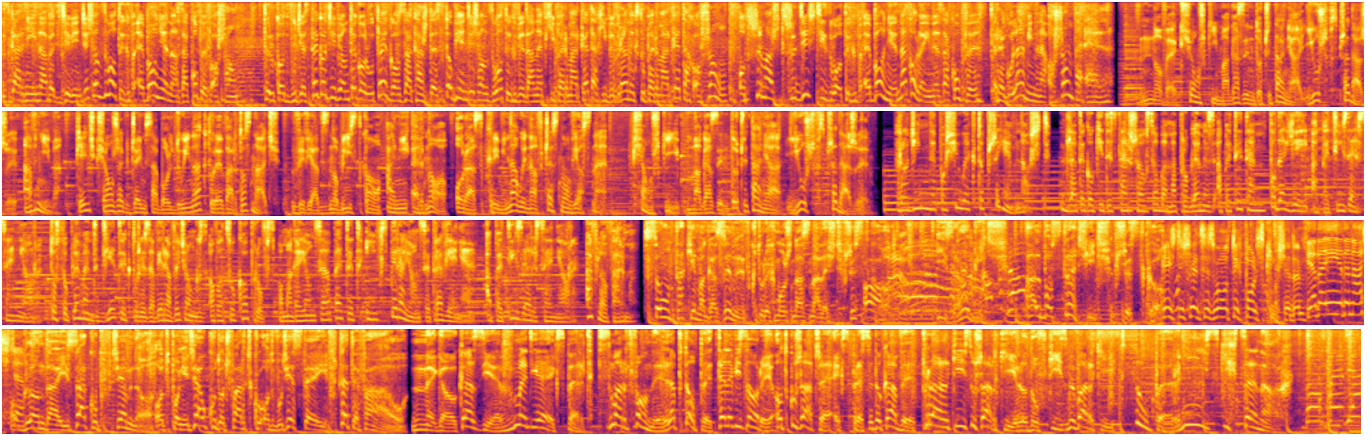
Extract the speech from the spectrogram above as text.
Zgarnij nawet 90 zł w Ebonie na zakupy w Auchan. Tylko 29 lutego za każde 150 zł wydane w hipermarketach i wybranych supermarketach Auchan otrzymasz 30 zł w Ebonie na kolejne zakupy. Regulamin na auchan.pl Nowe książki, magazyn do czytania już w sprzedaży, a w nim pięć książek Jamesa Baldwina, które warto znać, wywiad z noblistką Annie Ernaux oraz kryminały na wczesną wiosnę. Książki, magazyn do czytania już w sprzedaży. Rodzinny posiłek to przyjemność. Dlatego kiedy starsza osoba ma problemy z apetytem, podaj jej Appetizer Senior. To suplement diety, który zawiera wyciąg z owocu kopru wspomagający apetyt i wspierający trawienie. Appetizer Senior. Aflofarm. Są takie magazyny, w których można znaleźć wszystko i zarobić albo stracić wszystko. 5 tysięcy złotych polskich. 7. Ja daję 11. Oglądaj Zakup w ciemno od poniedziałku do czwartku o 20 w TTV. Mega okazje w Media Expert. Smartfony, laptopy, telewizory, odkurzacze, ekspresy do kawy, pralki i suszarki, lodówki i zmywarki w super niskich cenach. W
